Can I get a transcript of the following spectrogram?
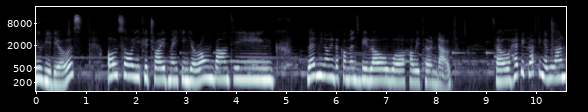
new videos. Also if you tried making your own bunting let me know in the comments below uh, how it turned out so happy crafting everyone.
